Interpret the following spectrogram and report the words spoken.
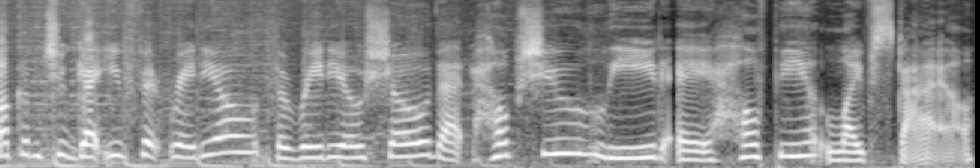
welcome to Get You Fit Radio, the radio show that helps you lead a healthy lifestyle.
